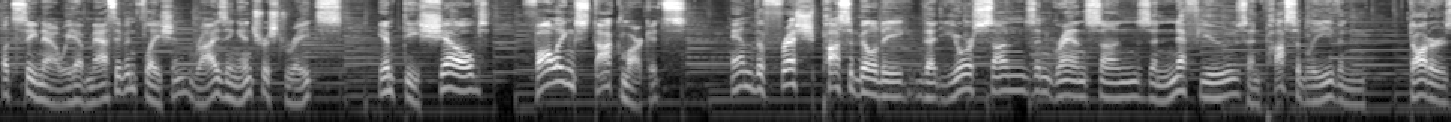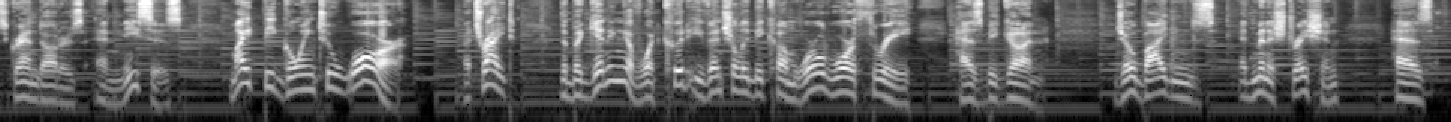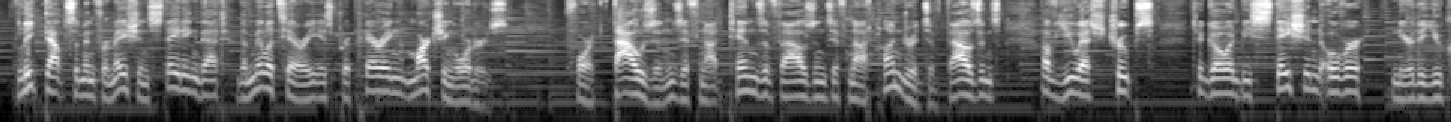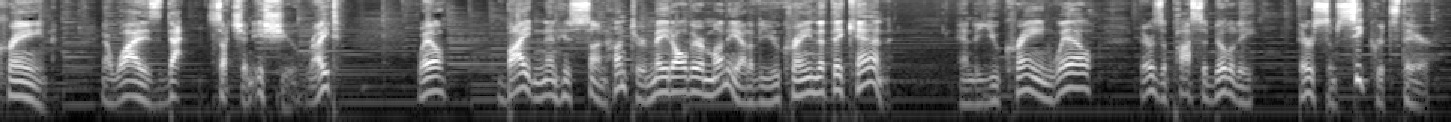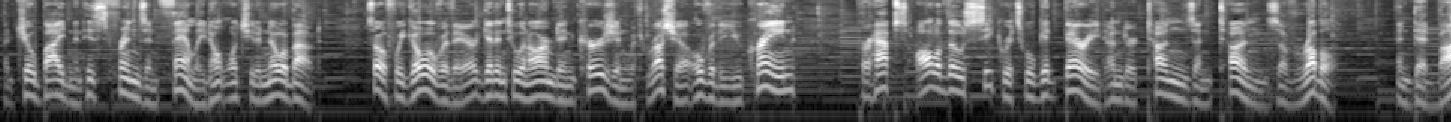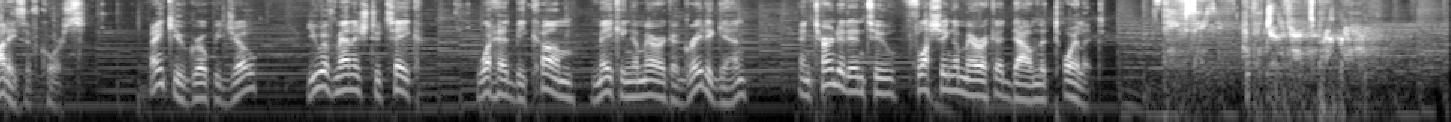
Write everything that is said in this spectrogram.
Let's see now. We have massive inflation, rising interest rates, empty shelves, falling stock markets, and the fresh possibility that your sons and grandsons and nephews and possibly even daughters, granddaughters, and nieces might be going to war. That's right, the beginning of what could eventually become World War III has begun. Joe Biden's administration has leaked out some information stating that the military is preparing marching orders for thousands, if not tens of thousands, if not hundreds of thousands of U.S. troops to go and be stationed over near the Ukraine. Now, why is that such an issue, right? Well, Biden and his son Hunter made all their money out of the Ukraine that they can. And the Ukraine, well, there's a possibility there's some secrets there that Joe Biden and his friends and family don't want you to know about. So if we go over there, get into an armed incursion with Russia over the Ukraine, perhaps all of those secrets will get buried under tons and tons of rubble. And dead bodies, of course. Thank you, Gropey Joe. You have managed to take what had become Making America Great Again and turned it into Flushing America Down the Toilet. Steve Z at the Hurts program.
